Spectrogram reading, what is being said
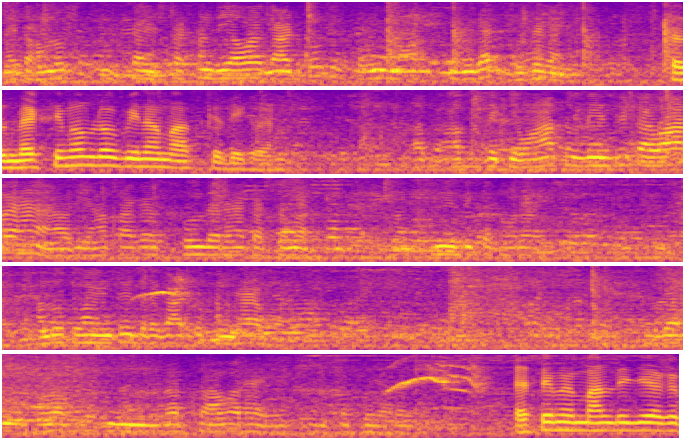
नहीं तो हम लोग इसका इंस्ट्रक्शन दिया हुआ है गार्ड को कि कोई मास्क बगैर घुसेगा नहीं। सर मैक्सिमम लोग बिना मास्क के दिख रहे हैं। अब अब देखिए वहाँ तो एंट्री करवा रहे हैं और यहाँ पर आकर खोल दे रहे हैं कस्टमर तो इसमें दिक्कत हो रहा है। हम लोग तो वहाँ एंट्री गार्ड को समझाया हुआ है। थोड़ा हम्म, रस का आवर है ये दिक्कत हो जा रहा है ऐसे में मान लीजिए अगर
